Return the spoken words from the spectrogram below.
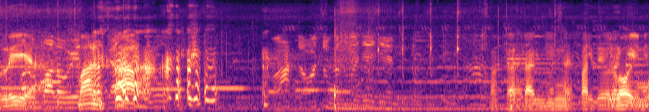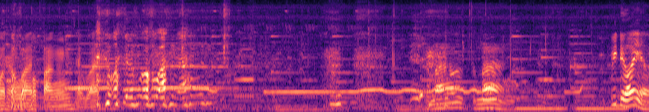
beli ya. Mantap. Makan daging 4 kilo ini sahabat. Panggang sahabat. Tenang, tenang. Video ya?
